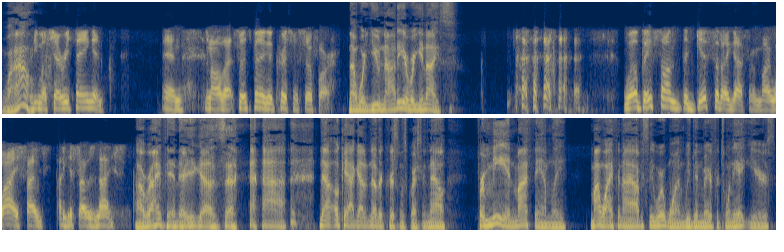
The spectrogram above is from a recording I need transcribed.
Wow. pretty much everything and and and all that. So it's been a good Christmas so far. Now, were you naughty or were you nice? Well, based on the gifts that I got from my wife, I I guess I was nice. All right, then there you go. So now, okay, I got another Christmas question. Now, for me and my family, my wife and I obviously we're one. We've been married for 28 years.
